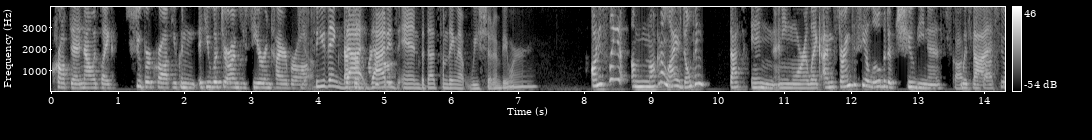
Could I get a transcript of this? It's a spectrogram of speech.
cropped it. Now it's like super crop. You can if you lift your arms, you see your entire bra. so you think That's that what- that is in, but that's something that we shouldn't be wearing? Honestly, I'm not gonna lie, I don't think that's in anymore. Like I'm starting to see a little bit of cheuginess Got with you, that. you,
